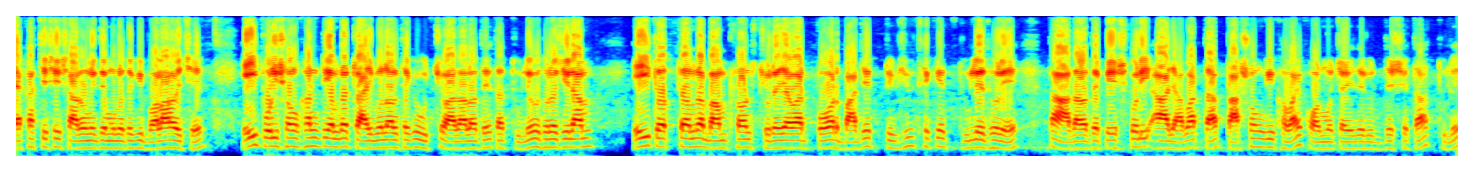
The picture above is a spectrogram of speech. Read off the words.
দেখাচ্ছি সেই সারণীতে মূলত কি বলা হয়েছে। এই পরিসংখ্যানটি আমরা ট্রাইব্যুনাল থেকে উচ্চ আদালতে তা তুলেও ধরেছিলাম। এই তথ্য আমরা বামফ্রন্ট চলে যাওয়ার পর বাজেট প্রিভিউ থেকে তুলে ধরে তা আদালতে পেশ করি। আজ আবার তা প্রাসঙ্গিক হওয়ায় কর্মচারীদের উদ্দেশ্যে তা তুলে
